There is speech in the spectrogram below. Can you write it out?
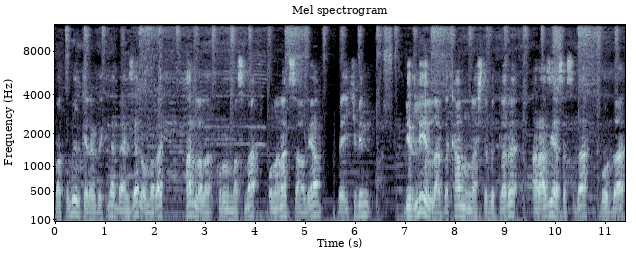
batılı ülkelerdekine benzer olarak tarlalar kurulmasına olanak sağlayan ve 2001'li yıllarda kanunlaştırdıkları arazi yasası da burada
